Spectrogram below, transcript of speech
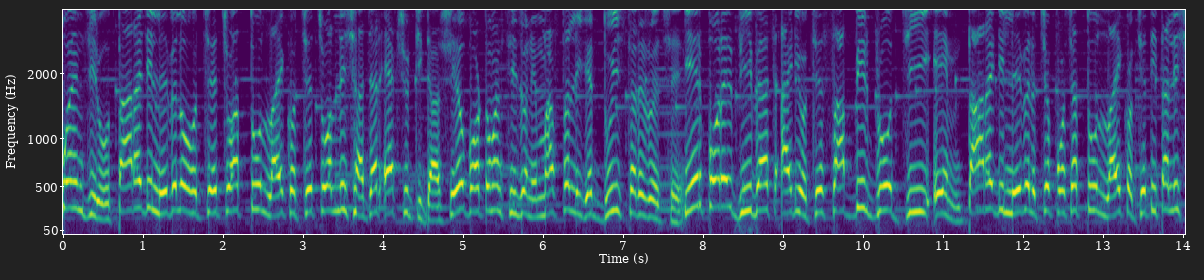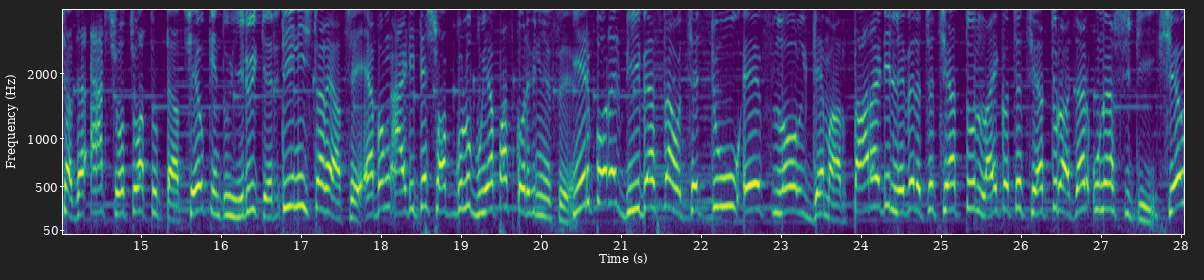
point zero তার আইডি লেভেলও হচ্ছে চুয়াত্তর লাইক হচ্ছে চল্লিশ হাজার একষট্টিটা। সেও বর্তমান সিজনে মাস্টার লিগের দুই স্টারে রয়েছে। এরপরের ভি ব্যাচ আইডি হচ্ছে সাব্বির ব্রো জি এম তার আইডি লেভেল হচ্ছে পঁচাত্তর লাইক হচ্ছে তেতাল্লিশ হাজার আটশো চুয়াত্তরটা। সেও কিন্তু হিরুইকের তিন স্টারে আছে এবং আইডিতে সবগুলো ভুয়া পাস করে নিয়েছে। এরপরের ভি ব্যাচটা হচ্ছে টু এফ লোল গেমার তার আইডি লেভেল হচ্ছে ছিয়াত্তর লাইক হচ্ছে ছিয়াত্তর হাজার উনআশিটি। সেও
